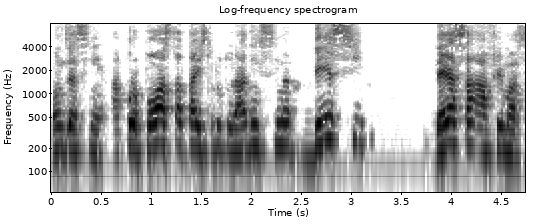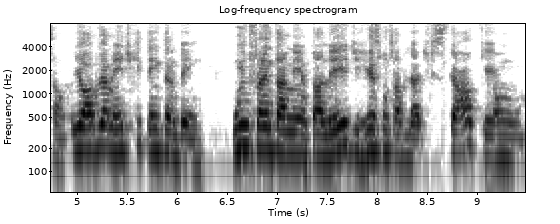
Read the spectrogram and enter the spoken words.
vamos dizer assim, a proposta está estruturada em cima desse dessa afirmação. E, obviamente, que tem também um enfrentamento à lei de responsabilidade fiscal, que é um,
